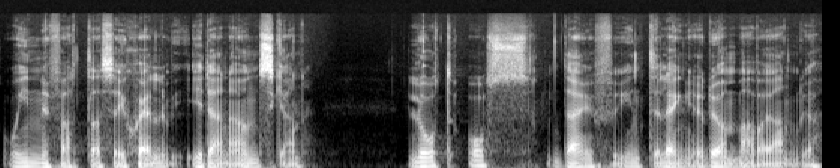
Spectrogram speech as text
och innefattar sig själv i denna önskan. Låt oss därför inte längre döma varandra.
